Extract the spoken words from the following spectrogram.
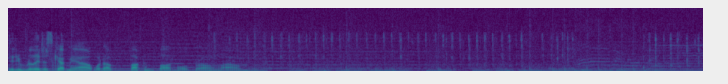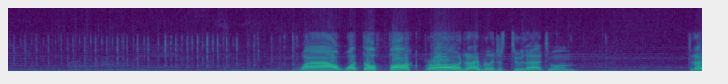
Did he really just get me out? What a fucking butthole, bro. Wow. Wow, what the fuck, bro? Did I really just do that to him? Did I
